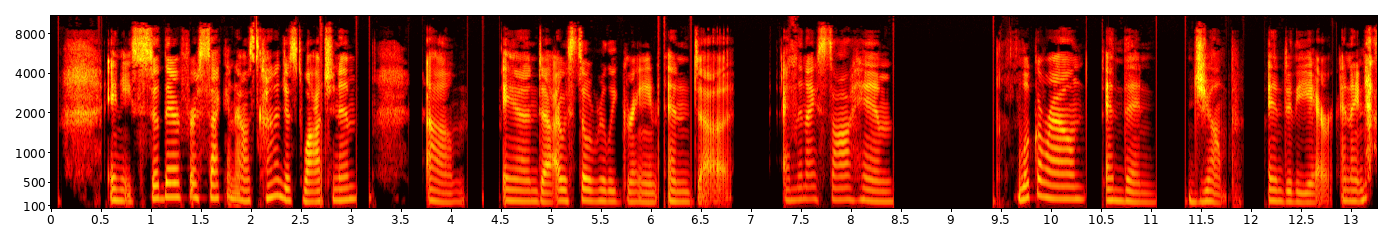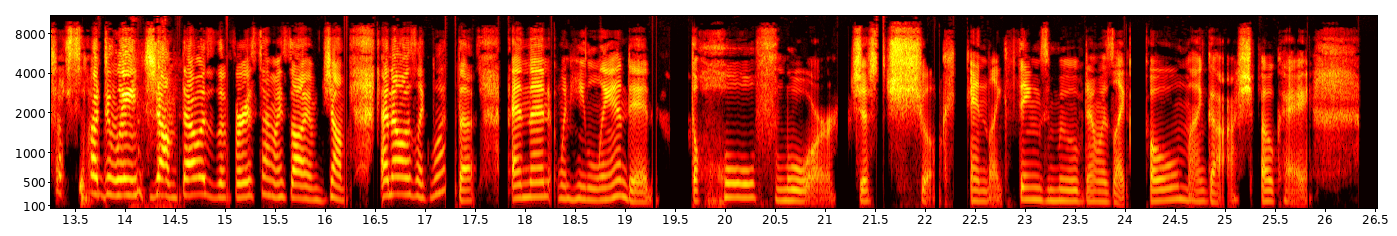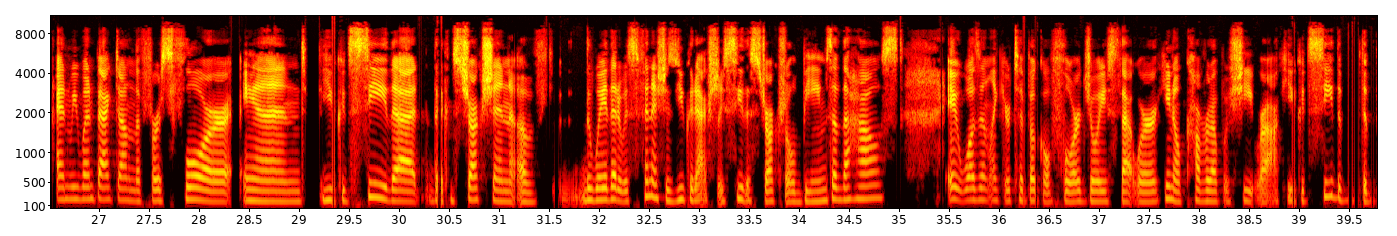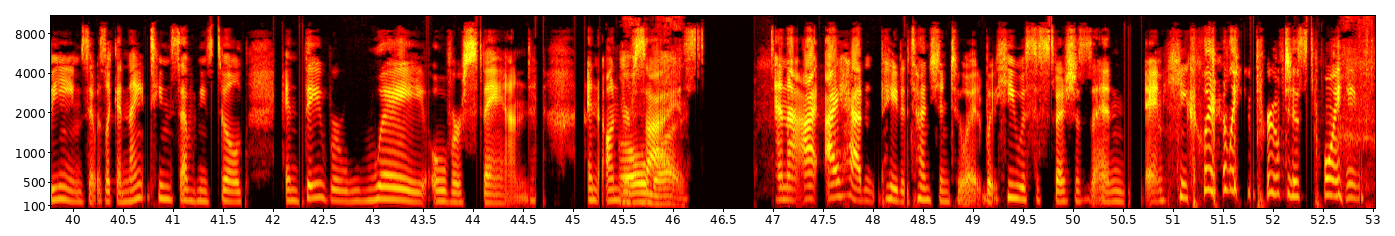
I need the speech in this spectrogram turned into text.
and he stood there for a second. I was kind of just watching him, um, and uh, I was still really green. And uh, and then I saw him look around and then jump into the air. And I never saw Dwayne jump. That was the first time I saw him jump, and I was like, "What the?" And then when he landed. The whole floor just shook and like things moved. And I was like, oh my gosh, okay. And we went back down to the first floor, and you could see that the construction of the way that it was finished is you could actually see the structural beams of the house. It wasn't like your typical floor joists that were, you know, covered up with sheetrock. You could see the, the beams. It was like a 1970s build, and they were way overspanned and oh undersized and I, I hadn't paid attention to it, but he was suspicious and and he clearly proved his point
